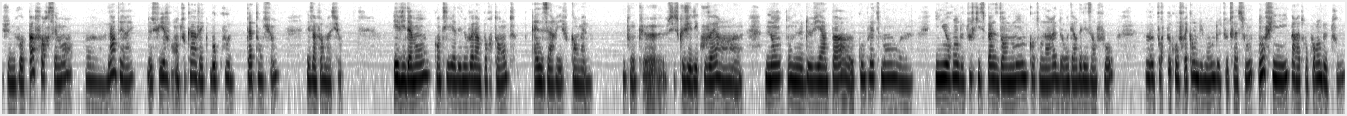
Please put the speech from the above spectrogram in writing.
je ne vois pas forcément l'intérêt de suivre, en tout cas avec beaucoup d'attention, les informations. Évidemment, quand il y a des nouvelles importantes, elles arrivent quand même. Donc, euh, c'est ce que j'ai découvert. Hein. Non, on ne devient pas euh, complètement euh, ignorant de tout ce qui se passe dans le monde quand on arrête de regarder les infos. pour peu qu'on fréquente du monde, de toute façon, on finit par être au courant de tout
